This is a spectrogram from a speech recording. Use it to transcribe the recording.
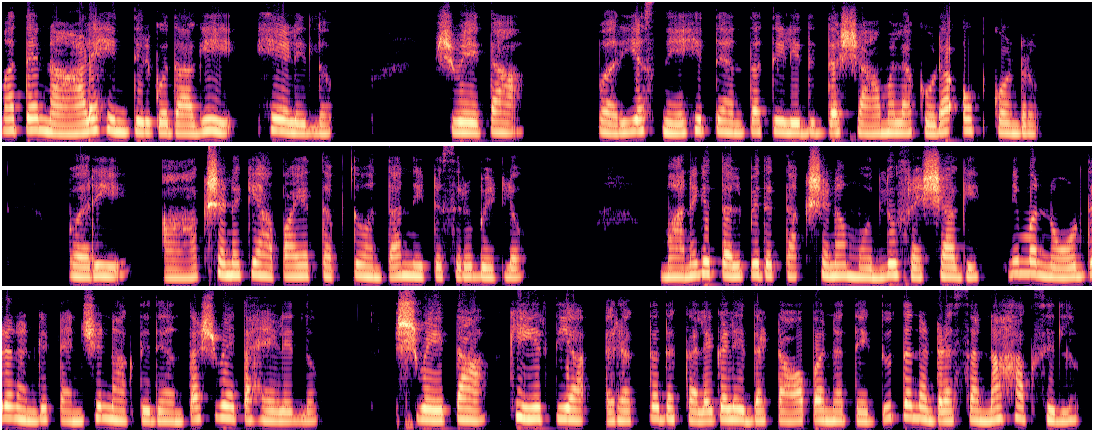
ಮತ್ತೆ ನಾಳೆ ಹಿಂತಿರುಗೋದಾಗಿ ಹೇಳಿದ್ಲು. ಶ್ವೇತಾ ಪರಿಯ ಸ್ನೇಹಿತೆ ಅಂತ ತಿಳಿದಿದ್ದ ಶ್ಯಾಮಲಾ ಕೂಡ ಒಪ್ಕೊಂಡ್ರು. ಪರಿ ಆ ಕ್ಷಣಕ್ಕೆ ಅಪಾಯ ತಪ್ತು ಅಂತ ನಿಟ್ಟುಸಿರು ಬಿಟ್ಲು. ಮನೆಗೆ ತಲುಪಿದ ತಕ್ಷಣ ಮೊದಲು ಫ್ರೆಶ್ ಆಗಿ ನಿಮ್ಮ ನೋಡಿದ್ರೆ ನನಗೆ ಟೆನ್ಷನ್ ಆಗ್ತಿದೆ ಅಂತ ಶ್ವೇತಾ ಹೇಳಿದ್ಲು. ಶ್ವೇತಾ, ಕೀರ್ತಿಯ ರಕ್ತದ ಕಲೆಗಳಿದ್ದ ಟಾಪ್ ಅನ್ನ ತೆಗೆದು ತನ್ನ ಡ್ರೆಸ್ ಅನ್ನ ಹಾಕ್ಸಿದ್ಲು.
